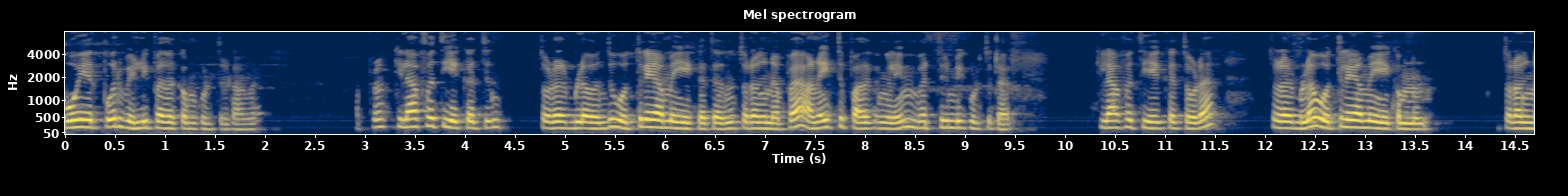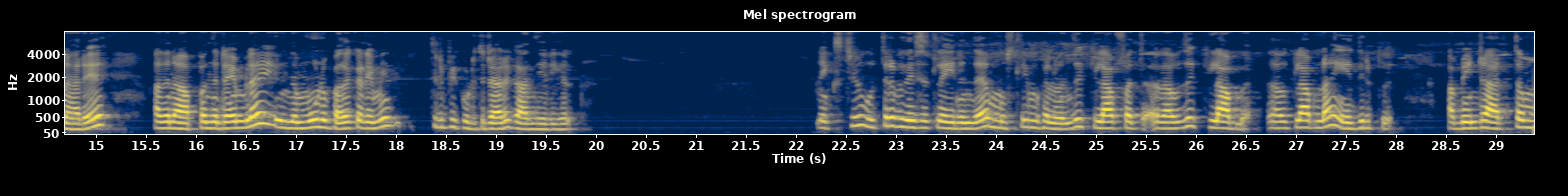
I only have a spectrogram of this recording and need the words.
போயர்பூர் வெள்ளி பதக்கம் கொடுத்துருக்காங்க. அப்புறம் கிலாஃபத் இயக்கத்தின் தொடர்பில் வந்து ஒத்துழையாமை இயக்கத்தை வந்து தொடங்கினப்ப அனைத்து பதக்கங்களையும் இவர் திரும்பி கொடுத்துட்டார். கிலாஃபத் இயக்கத்தோட தொடர்பில் ஒத்துழையாமை இயக்கம் தொடங்கினார். அதை நான் அப்போ அந்த டைமில் இந்த மூணு பதக்கடையுமே திருப்பி கொடுத்துட்டாரு காந்தியடிகள். நெக்ஸ்ட்டு உத்தரப்பிரதேசத்தில் இருந்த முஸ்லீம்கள் வந்து கிலாஃபத் அதாவது கிலாப் அதாவது கிலாப்னா எதிர்ப்பு அப்படின்ற அர்த்தம்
